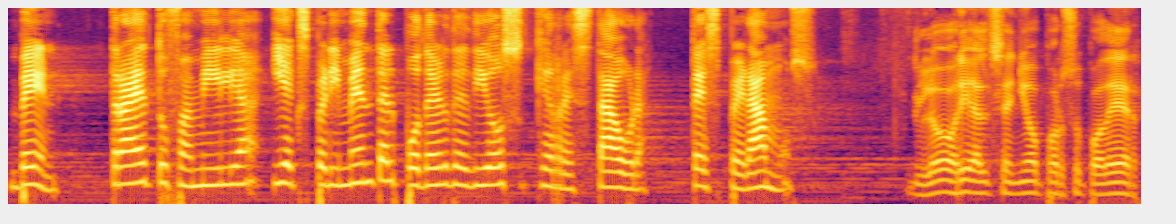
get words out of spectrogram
Ven, trae tu familia y experimenta el poder de Dios que restaura. Te esperamos. Gloria al Señor por su poder.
